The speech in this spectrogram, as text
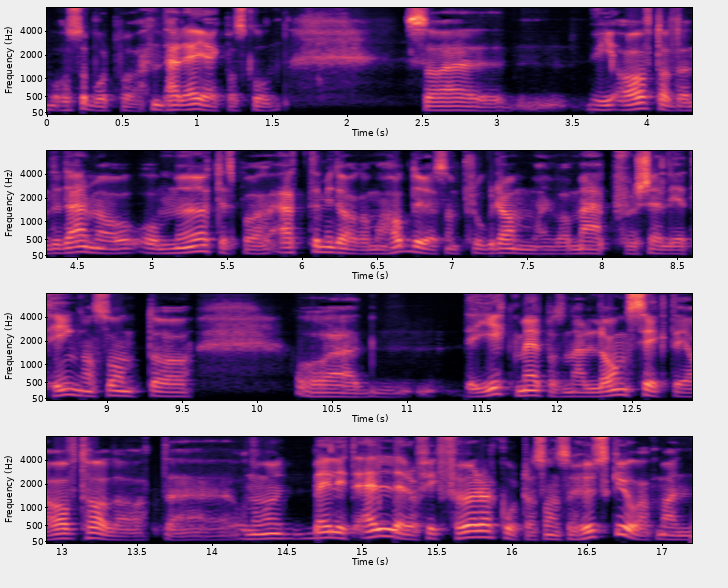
også bort på, der jeg gikk på skolen. Så vi avtalte det der med å, å møtes på ettermiddager. Man hadde jo et sånt program, man var med på forskjellige ting og sånt. og og eh, det gikk mer på sånne langsiktige avtaler. At, eh, og når man ble litt eldre og fikk førerkort, og sånn, så husker jeg jo at man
